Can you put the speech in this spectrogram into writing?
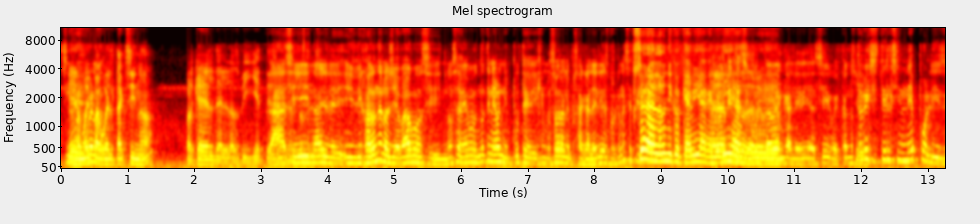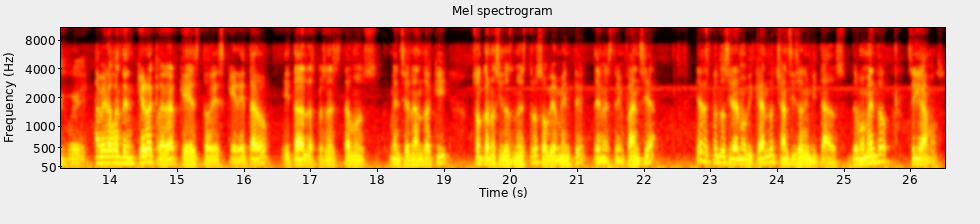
Sí, No el pagó el taxi, ¿no? Porque era el de los billetes. Ah, sí, entonces. no, y, le- y dijo, ¿a dónde nos llevamos? Y no sabíamos, no teníamos ni puta, y dijimos, órale, pues a galerías, porque en ese Pues tiempo... era lo único que había, galerías, güey. Estaba en galerías, sí, güey. Cuando Sí. todavía existía el Cinépolis, güey. A ver, aguanten, quiero aclarar que esto es Querétaro y todas las personas que estamos mencionando aquí son conocidos nuestros, obviamente, de nuestra infancia. Ya después los irán ubicando, chance y son invitados. De momento, sigamos.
